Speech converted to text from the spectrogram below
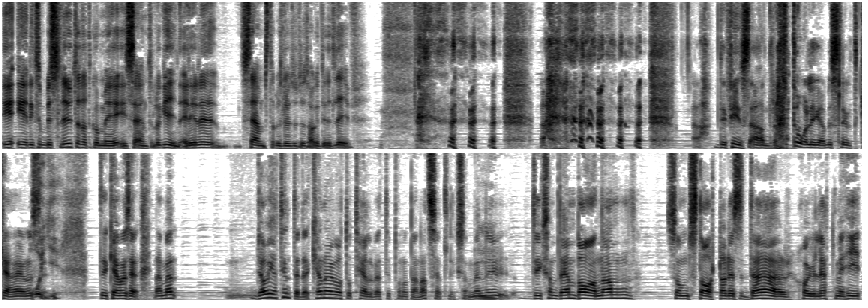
Är, är liksom beslutet att gå med i scientologin, är det det sämsta beslutet du tagit i ditt liv? det finns andra dåliga beslut kan jag säga. Oj! Det kan man säga. Nej, men, jag vet inte, det kan ha gått åt helvete på något annat sätt. Liksom. Men Mm. nu, liksom den banan som startades där har ju lett mig hit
